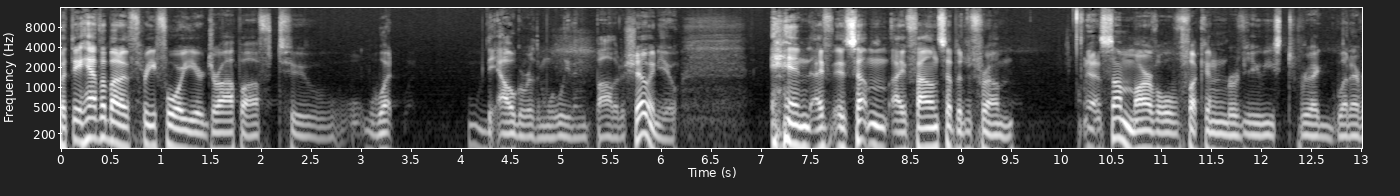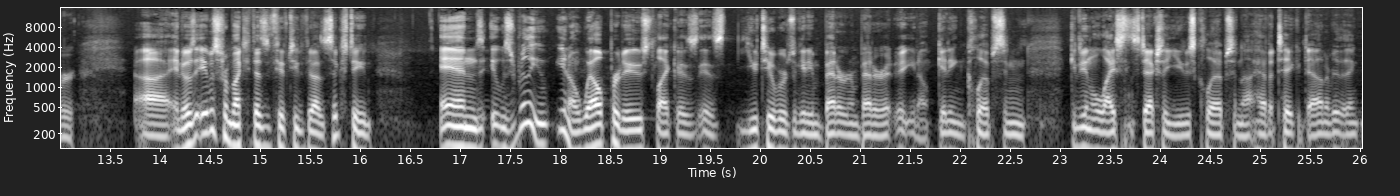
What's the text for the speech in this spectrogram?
but they have about a three four year drop off to what the algorithm will even bother showing you. And I it's something I found something from uh, some Marvel fucking review Easter egg whatever, uh, and it was it was from like 2015 2016, and it was really you know well produced. Like as as YouTubers are getting better and better at you know getting clips and getting a license to actually use clips and not have it taken down and everything.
